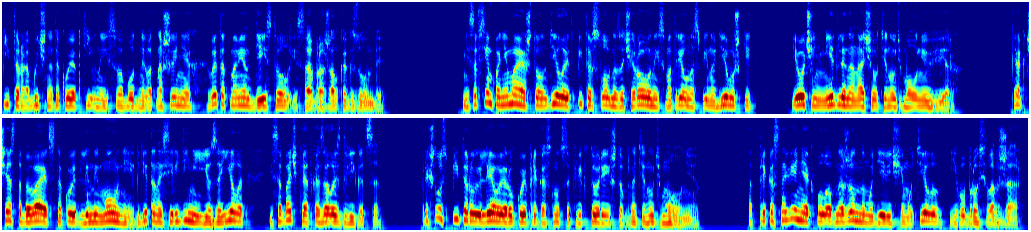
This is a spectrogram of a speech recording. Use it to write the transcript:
Питер, обычно такой активный и свободный в отношениях, в этот момент действовал и соображал как зомби. Не совсем понимая, что он делает, Питер, словно зачарованный, смотрел на спину девушки и очень медленно начал тянуть молнию вверх. Как часто бывает с такой длины молнии, где-то на середине ее заело, и собачка отказалась двигаться. Пришлось Питеру и левой рукой прикоснуться к Виктории, чтобы натянуть молнию. От прикосновения к полуобнаженному девичьему телу его бросило в жар.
